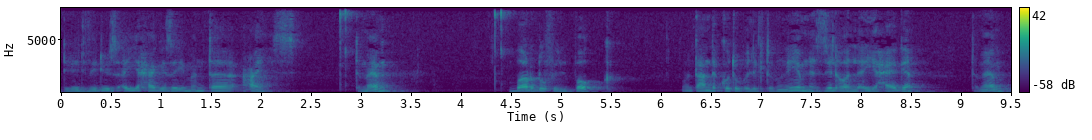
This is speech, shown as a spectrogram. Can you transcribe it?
delete videos أي حاجة زي ما أنت عايز. تمام؟ برضو في ال book وانت عندك كتب إلكترونية منزلها ولا أي حاجة تمام؟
